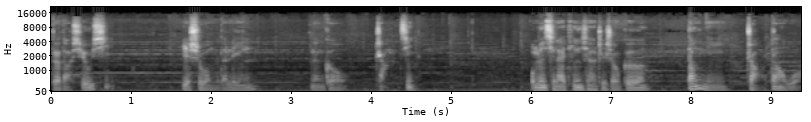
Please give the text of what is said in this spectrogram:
得到休息，也使我们的灵能够长进。我们一起来听一下这首歌《当你找到》。我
